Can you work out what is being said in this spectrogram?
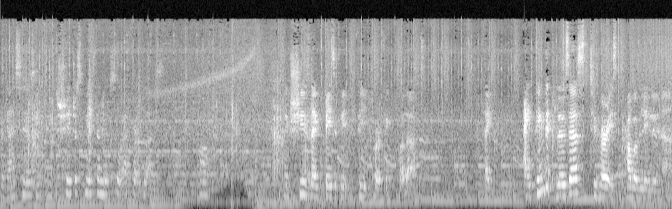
And her dances, she just makes them look so effortless. Oh. Like she's like basically the perfect product. Like, I think the closest to her is probably Luna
